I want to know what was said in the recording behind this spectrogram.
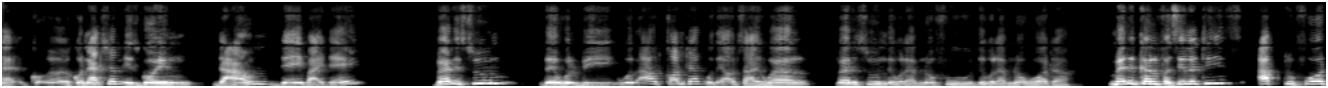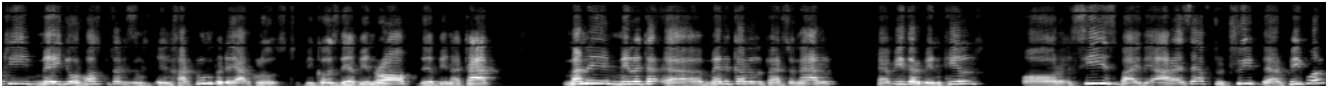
uh, connection is going down day by day. Very soon they will be without contact with the outside world. Very soon they will have no food, they will have no water. Medical facilities, up to 40 major hospitals in, in Khartoum today are closed because they have been robbed, they have been attacked. Many military, uh, medical personnel have either been killed or seized by the RSF to treat their people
